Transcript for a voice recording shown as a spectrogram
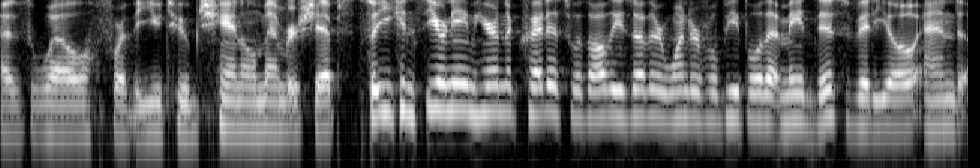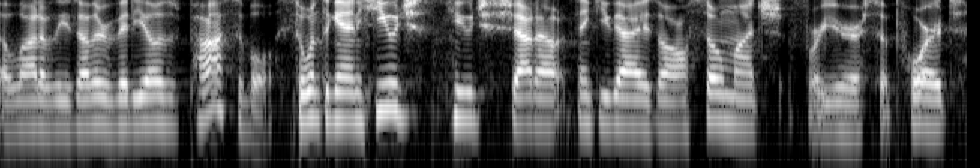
as well for the YouTube channel memberships. So you can see your name here in the credits with all these other wonderful people that made this video and a lot of these other videos possible. So once again, huge, huge shout out. Thank you guys all so much for your support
